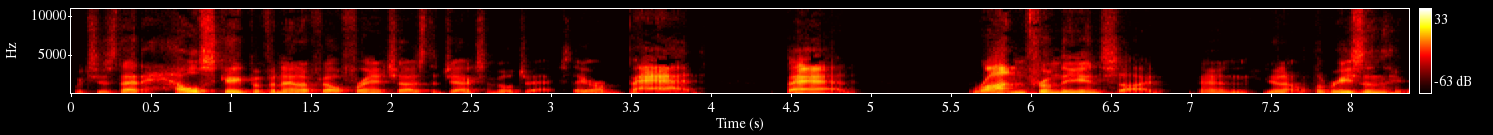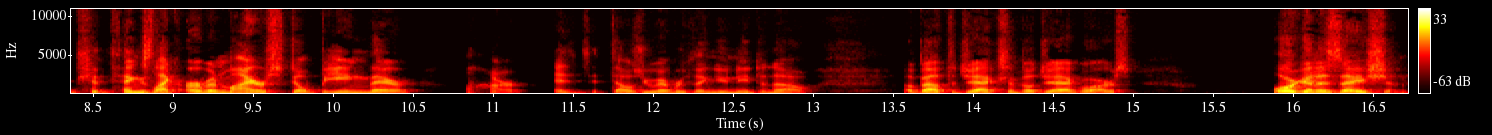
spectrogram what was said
which is that hellscape of an NFL franchise, the Jacksonville Jags. They are bad, bad, rotten from the inside. And, you know, the reason things like Urban Meyer still being there are, it tells you everything you need to know about the Jacksonville Jaguars organization.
